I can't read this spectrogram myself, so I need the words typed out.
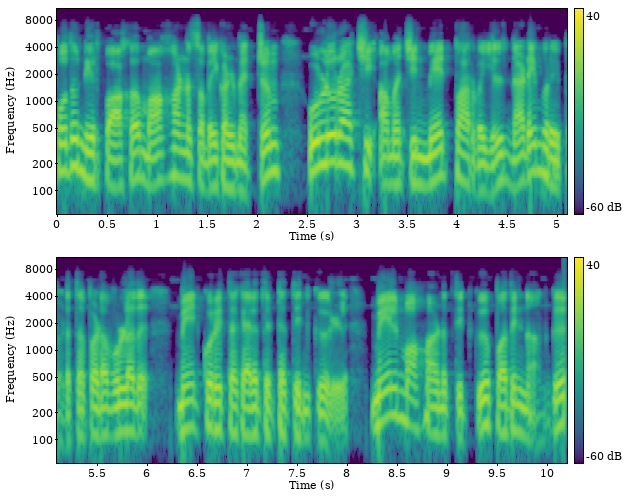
பொது நிர்வாக மாகாண சபைகள் மற்றும் உள்ளூராட்சி அமைச்சின் மேற்பார்வையில் நடைமுறைப்படுத்தப்படவுள்ளது. மேற்குறித்த கருத்திட்டத்தின் கீழ் மேல் மாகாணத்திற்கு பதினான்கு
